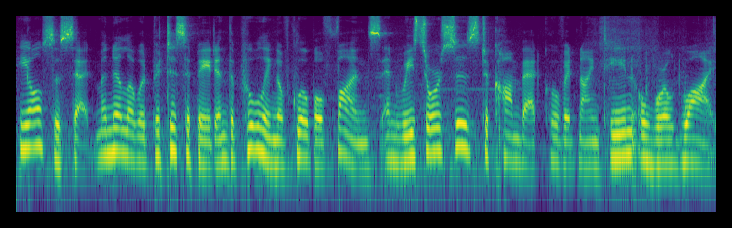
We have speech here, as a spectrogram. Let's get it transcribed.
He also said Manila would participate in the pooling of global funds and resources to combat COVID 19 worldwide.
